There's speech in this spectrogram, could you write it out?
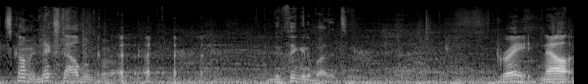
It's coming. Next album, probably. I've been thinking about it too. Great. Now,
